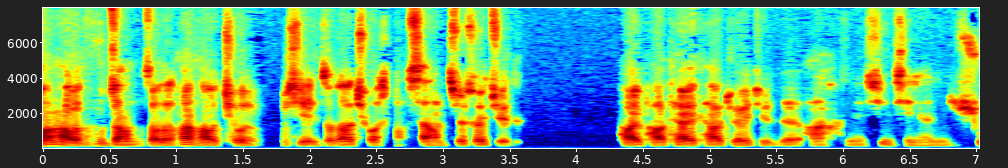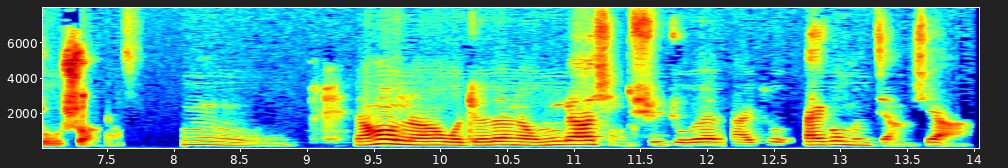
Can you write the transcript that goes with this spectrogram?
换好了服装，走到换好球鞋，走到球场上，就会觉得跑一跑、跳一跳，就会觉得啊，心情很舒爽。嗯，然后呢，我觉得呢，我们应该要请徐主任来做，来跟我们讲一下。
